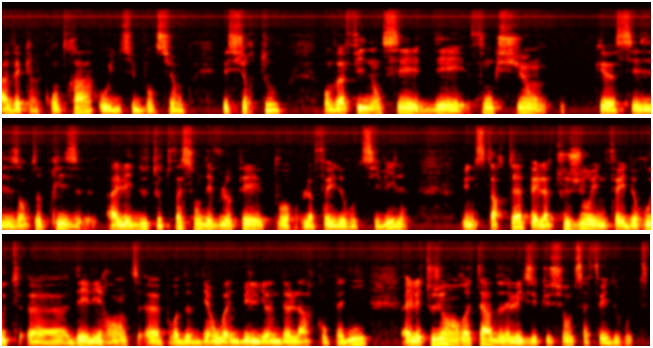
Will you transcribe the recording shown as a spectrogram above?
avec un contrat ou une subvention, mais surtout, on va financer des fonctions que ces entreprises allaient de toute façon développer pour leur feuille de route civile. Une startup, elle a toujours une feuille de route euh, délirante euh, pour devenir one billion dollar compagnie. Elle est toujours en retard de l'exécution de sa feuille de route.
